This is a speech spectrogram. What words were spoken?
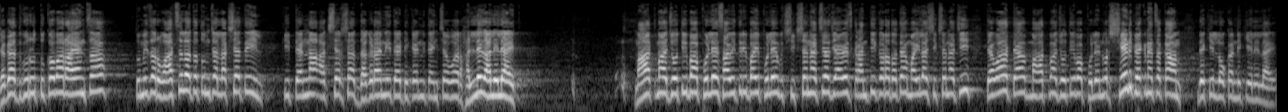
जगद्गुरु तुकोबा रायांचा तुम्ही जर वाचलं तर तुमच्या लक्षात येईल की त्यांना अक्षरशः दगडांनी त्या ठिकाणी त्यांच्यावर हल्ले झालेले आहेत. महात्मा ज्योतिबा फुले सावित्रीबाई फुले शिक्षणाच्या ज्यावेळेस क्रांती करत होत्या महिला शिक्षणाची तेव्हा त्या महात्मा ज्योतिबा फुलेंवर शेण फेकण्याचं काम देखील लोकांनी केलेलं आहे.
